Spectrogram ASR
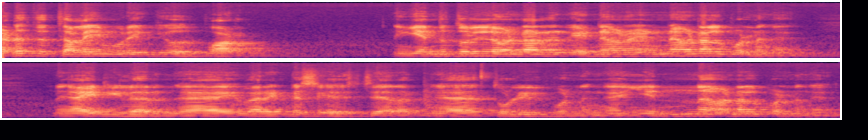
அடுத்த தலைமுறைக்கு ஒரு பாடம். நீங்கள் எந்த தொழில் வேணாலும் இருக்க என்ன வேணா- என்ன வேணாலும் பண்ணுங்கள் நீங்கள் ஐடியில் இருங்க வேறு இண்டஸ்ட்ரியலிஸ்டாக இருங்க தொழில் பண்ணுங்கள் என்ன வேணாலும் பண்ணுங்கள்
